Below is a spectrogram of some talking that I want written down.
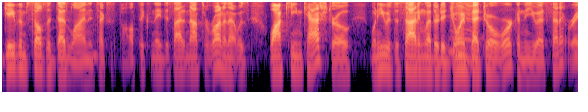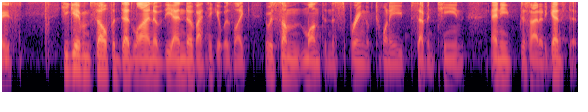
gave themselves a deadline in Texas politics and they decided not to run, and that was Joaquin Castro when he was deciding whether to join Hmm. Beto O'Rourke in the U.S. Senate race. He gave himself a deadline of the end of I think it was like it was some month in the spring of 2017, and he decided against it.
